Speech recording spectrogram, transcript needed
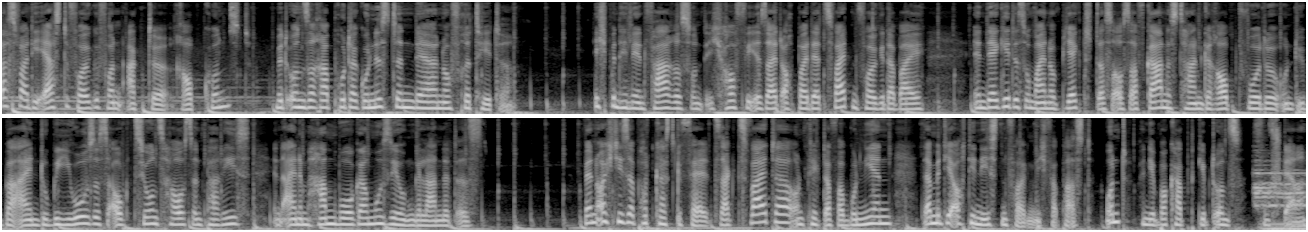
Das war die erste Folge von Akte Raubkunst mit unserer Protagonistin der Nofretete. Ich bin Helene Fares und ich hoffe, ihr seid auch bei der zweiten Folge dabei. In der geht es um ein Objekt, das aus Afghanistan geraubt wurde und über ein dubioses Auktionshaus in Paris in einem Hamburger Museum gelandet ist. Wenn euch dieser Podcast gefällt, sagt's weiter und klickt auf Abonnieren, damit ihr auch die nächsten Folgen nicht verpasst. Und wenn ihr Bock habt, gebt uns 5 Sterne.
